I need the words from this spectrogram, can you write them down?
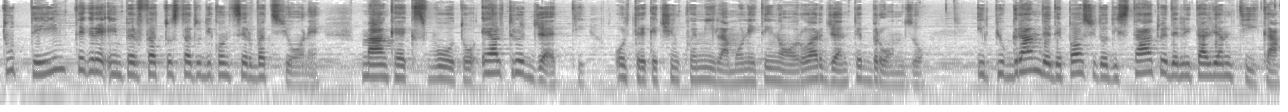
tutte integre e in perfetto stato di conservazione, ma anche ex voto e altri oggetti, oltre che 5.000 monete in oro, argento e bronzo il più grande deposito di statue dell'Italia antica,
